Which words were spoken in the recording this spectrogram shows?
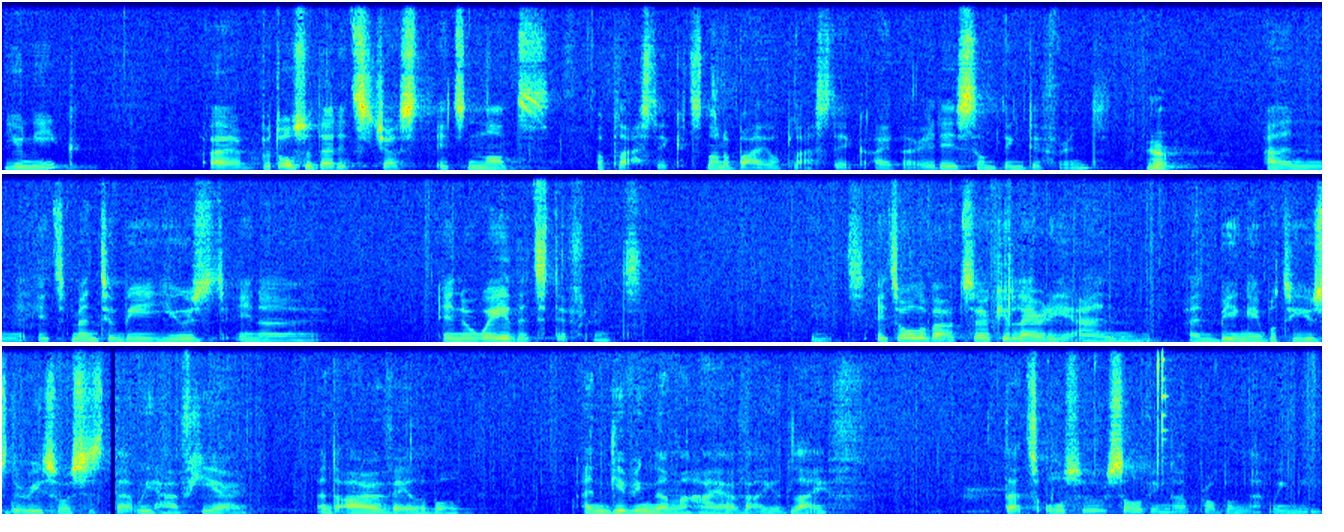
unique. Uh, but also that it's just it's not a plastic. It's not a bioplastic either. It is something different. Yeah. and it's meant to be used in a in a way that's different. It's it's all about circularity and and being able to use the resources that we have here and are available, and giving them a higher valued life. That's also solving a problem that we need.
